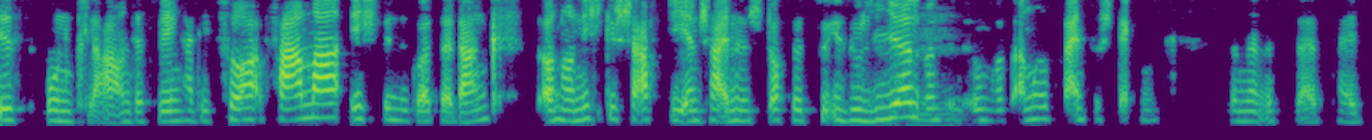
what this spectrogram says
ist unklar. Und deswegen hat die Pharma, ich finde Gott sei Dank, es auch noch nicht geschafft, die entscheidenden Stoffe zu isolieren mhm. und in irgendwas anderes reinzustecken, sondern es bleibt halt,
